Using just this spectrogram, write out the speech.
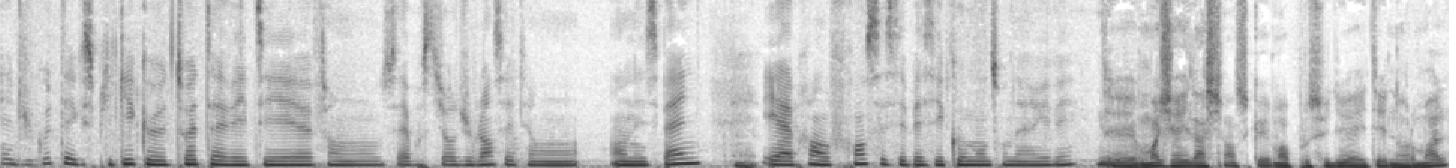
Et du coup, tu as expliqué que toi, tu avais été. Enfin, la procédure du blanc, c'était en, en Espagne. Et après, en France, ça s'est passé comment ton arrivée? Et moi, j'ai eu la chance que ma procédure a été normale.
